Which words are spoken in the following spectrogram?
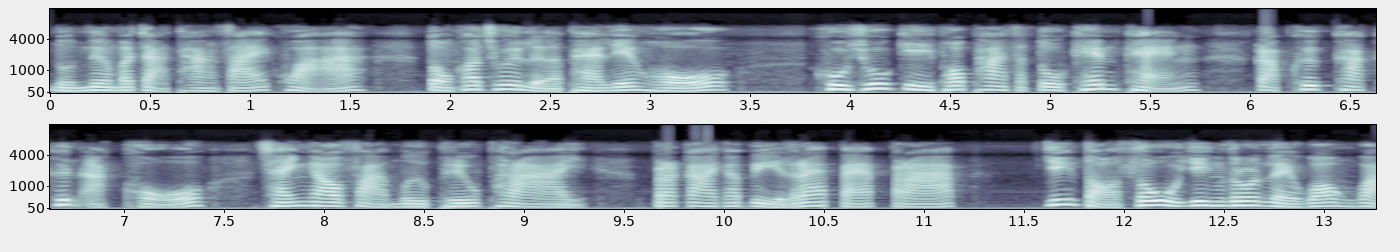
หนุนเนืองมาจากทางซ้ายขวา ตรงเข้าช่วยเหลือแพรเลี้ยงโหคูชูกีพบพานศัตรูเข้มแข็ง กลับคึกคักขึ้นอักโข ใช้เงาฝ่ามือพริ้วพราย ประกายกระบี่แร่แป๊บปราบยิ่งต่อสู้ยิ่งรวดเร็วว่องไว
